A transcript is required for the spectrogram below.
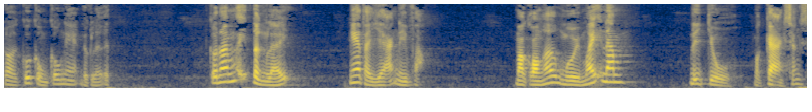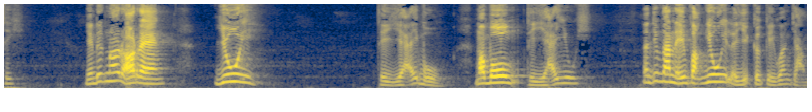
Rồi cuối cùng cô nghe được lợi ích. Cô nói mấy tuần lễ, nghe thầy giảng niệm phật. Mà còn hơn mười mấy năm đi chùa mà càng sân si. Nhưng đức nói rõ ràng, vui thì giải buồn, mà buồn thì giải vui nên chúng ta niệm phật vui là việc cực kỳ quan trọng.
